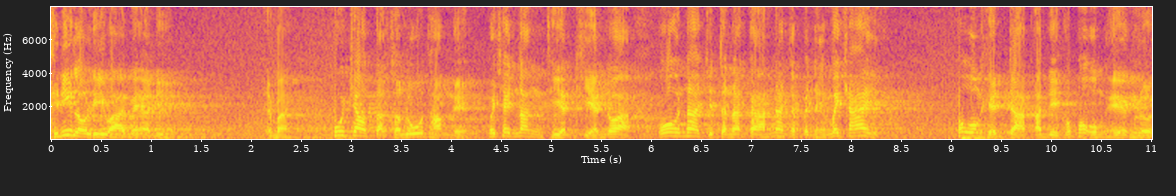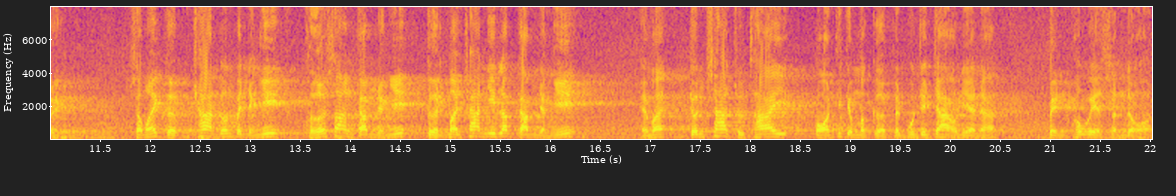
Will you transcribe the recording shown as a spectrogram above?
ทีนี้เรารีวายไปอดีตเห็นไหมผู้เจ้าตัดสรู้ทำเนี่ยไม่ใช่นั่งเทียนเขียนว่า โอ้หน้าจินตนาการน่าจะเป็นยังไงไม่ใช่ ระองค์เห็นจากอดีตของพระองค์เองเลย สมัยเกิดชาตินั้นเป็นอย่างนี้ เผลอสร้างกรรมอย่างนี้ เกิดมาชาตินี้รับกรรมอย่างนี้เห็นไหมจนชาติสุดท้ายก่อนที่จะมาเกิดเป็นพุทธเจ้าเนี่ยนะเป็นพระเวสสันดร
